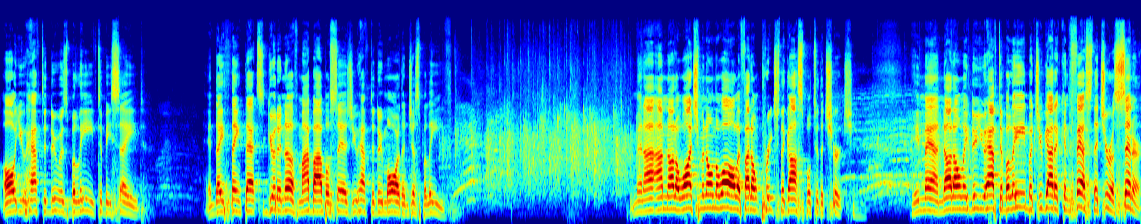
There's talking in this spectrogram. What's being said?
all you have to do is believe to be saved. And they think that's good enough. My Bible says you have to do more than just believe. Man, I, am not a watchman on the wall if I don't preach the gospel to the church. Amen. Not only do you have to believe, but you got to confess that you're a sinner.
